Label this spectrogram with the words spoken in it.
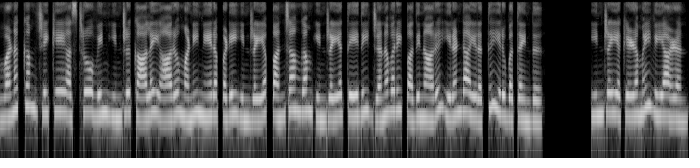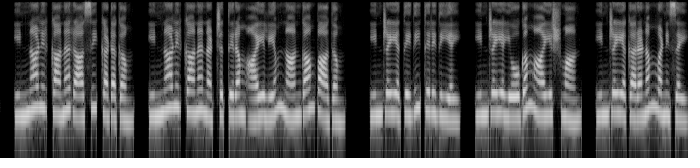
வணக்கம் G K அஸ்ட்ரோவின் இன்று காலை ஆறு மணி நேரப்படி இன்றைய பஞ்சாங்கம் இன்றைய தேதி ஜனவரி பதினாறு இரண்டாயிரத்து இருபத்தைந்து. இன்றைய கிழமை வியாழன். இந்நாளிற்கான ராசி கடகம். இந்நாளிற்கான நட்சத்திரம் ஆயில்யம் நான்காம் பாதம். இன்றைய திதி திருதியை. இன்றைய யோகம் ஆயுஷ்மான். இன்றைய கரணம் வணிசை.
